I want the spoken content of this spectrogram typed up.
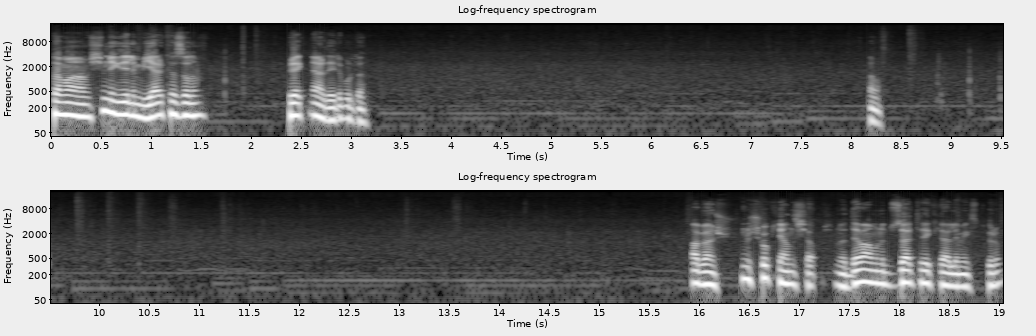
Tamam şimdi gidelim bir yer kazalım. Kürek neredeydi? Burada. Abi ben şunu çok yanlış yapmışım da devamını düzelterek ilerlemek istiyorum.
